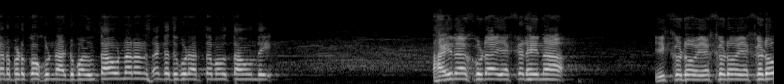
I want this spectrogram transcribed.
కనపడుకోకుండా అడ్డుపడుతూ ఉన్నారన్న సంగతి కూడా అర్థమవుతా ఉంది. అయినా కూడా ఎక్కడైనా ఇక్కడో ఎక్కడో ఎక్కడో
